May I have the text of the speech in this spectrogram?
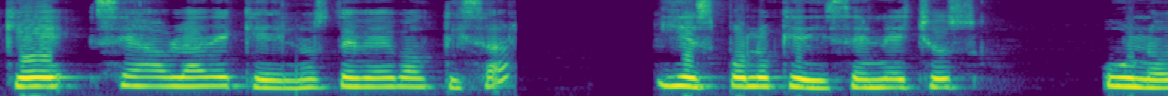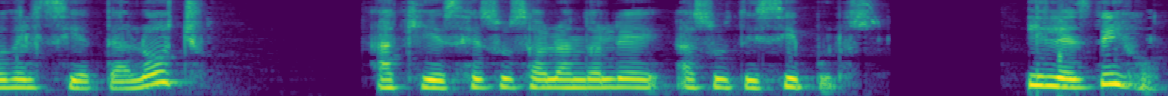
qué se habla de que Él nos debe bautizar? Y es por lo que dice en Hechos 1 del 7 al 8. Aquí es Jesús hablándole a sus discípulos. Y les dijo,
